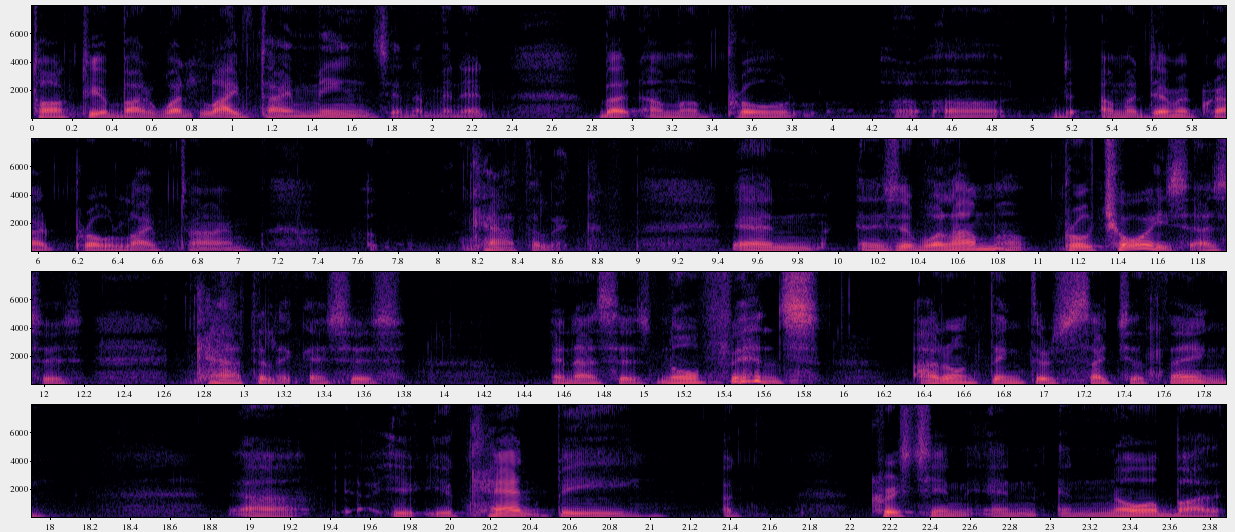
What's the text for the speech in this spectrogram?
talk to you about what lifetime means in a minute, but I'm a pro, uh, uh, I'm a Democrat pro-lifetime Catholic. And, and he said, well, I'm a pro-choice. I says, Catholic. I says, and I says, no offense, I don't think there's such a thing. Uh, you, you can't be a Christian and, and know about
